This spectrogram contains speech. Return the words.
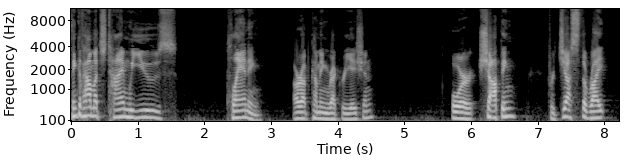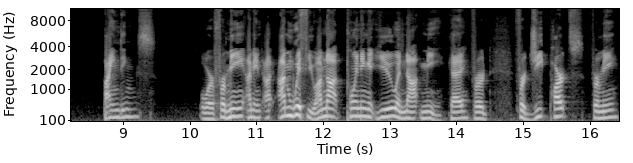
Think of how much time we use planning our upcoming recreation or shopping for just the right bindings. Or for me, I mean, I, am with you. I'm not pointing at you and not me, okay? For, for Jeep parts, for me.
